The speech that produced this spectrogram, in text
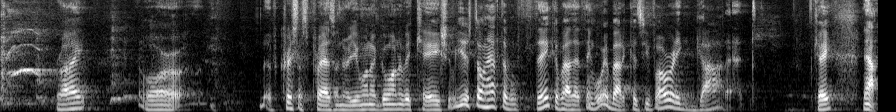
right? Or a Christmas present, or you want to go on a vacation. You just don't have to think about that thing, worry about it, because you've already got it. Okay? Now,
